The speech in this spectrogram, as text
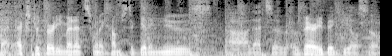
That extra 30 minutes when it comes to getting news, uh, that's a, a, very big deal. So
